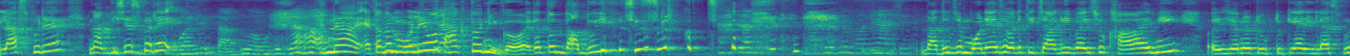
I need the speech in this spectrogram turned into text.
ইলাসপুরে না বিশেষ করে দাদু আমাকে না এটা তো মনেও থাকতো নি গো এটা তোর দাদুই এসে শুরু করছে। আছে দাদুর যে মনে আছে বলে তুই চাকরি কিছু খাওয়ায়নি ওই জন্য টুকটুকি আর ইলাসপুর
